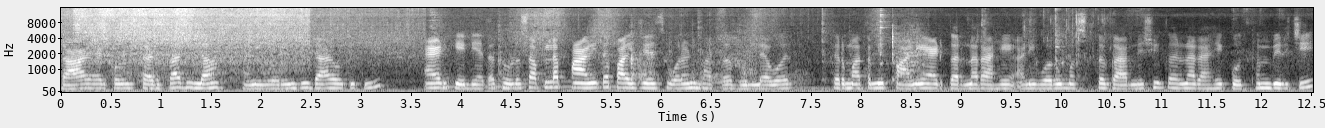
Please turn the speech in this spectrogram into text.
डाळ ॲड करून तडका दिला आणि वरून जी डाळ होती ती ॲड केली. आता थोडंसं आपल्याला पाणी तर पाहिजेच वरण भात बोलल्यावर. तर मग आता मी पाणी ॲड करणार आहे आणि वरून मस्त गार्निशिंग करणार आहे. कोथिंबीरची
